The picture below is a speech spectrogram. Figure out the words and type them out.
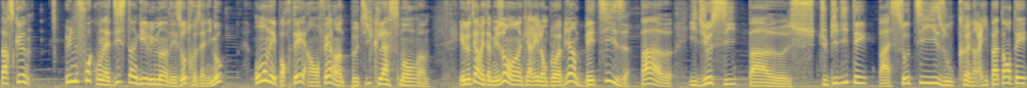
Parce que Une fois qu'on a distingué l'humain des autres animaux, on est porté à en faire un petit classement. Et le terme est amusant, hein, car il emploie bien bêtise, pas euh, idiotie, pas euh, stupidité, pas sottise ou connerie patentée,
